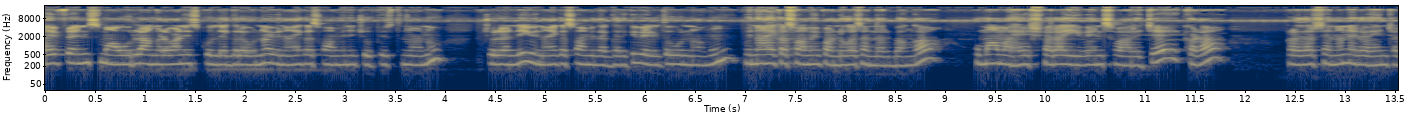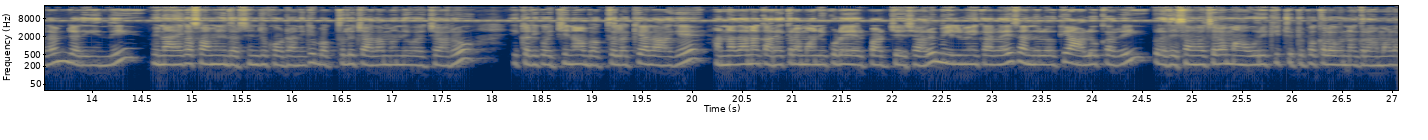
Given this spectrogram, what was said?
హాయ్ ఫ్రెండ్స్ మా ఊర్లో అంగన్వాడీ స్కూల్ దగ్గర ఉన్న వినాయక స్వామిని చూపిస్తున్నాను. చూడండి వినాయక స్వామి దగ్గరికి వెళ్తూ ఉన్నాము. వినాయక స్వామి పండుగ సందర్భంగా ఉమా మహేశ్వర ఈవెంట్స్ వారిచే ఇక్కడ ప్రదర్శన నిర్వహించడం జరిగింది. వినాయక స్వామిని దర్శించుకోవడానికి భక్తులు చాలామంది వచ్చారు. ఇక్కడికి వచ్చిన భక్తులకి అలాగే అన్నదాన కార్యక్రమాన్ని కూడా ఏర్పాటు చేశారు. మీల్ మేకర్ రైస్ అందులోకి ఆలు కర్రీ. ప్రతి సంవత్సరం మా ఊరికి చుట్టుపక్కల ఉన్న గ్రామాల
